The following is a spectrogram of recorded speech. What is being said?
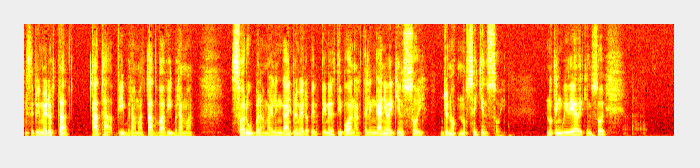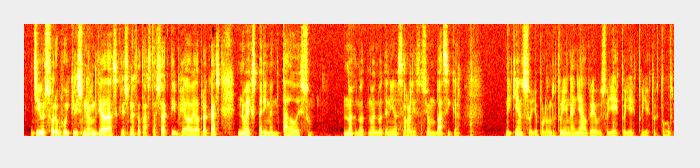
Dice, primero está Tatha Vibrama, Tatva Vibrama, Swarup Brahma, el engaño, primero, primero tipo de anarta, el engaño de quién soy. Yo no, no sé quién soy. No tengo idea de quién soy. Jiver Swarup Hoy Krishna Nityadas, Krishna Tatasta Shakti, Veda Veda Prakash. No he experimentado eso. No, no, no, he tenido esa realización básica de quién soy yo. Por lo tanto, estoy engañado. Creo que soy esto y esto y esto, esto otro.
